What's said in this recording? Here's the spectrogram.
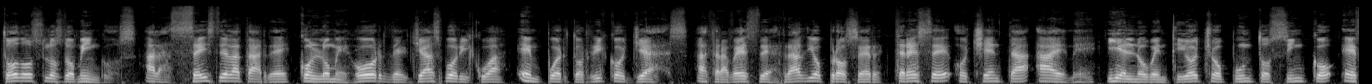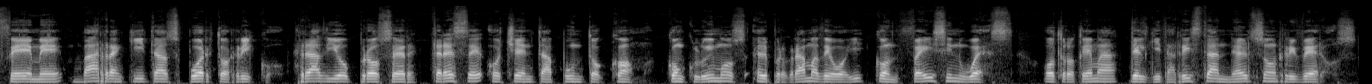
todos los domingos a las seis de la tarde con lo mejor del jazz boricua en Puerto Rico Jazz a través de Radio Prócer 1380 AM y el 98.5 FM Barranquitas, Puerto Rico. Radio Prócer 1380.com. Concluimos el programa de hoy con Facing West, otro tema del guitarrista Nelson Riveros.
